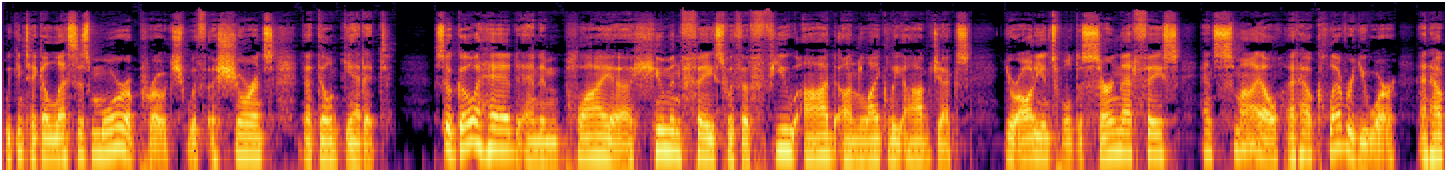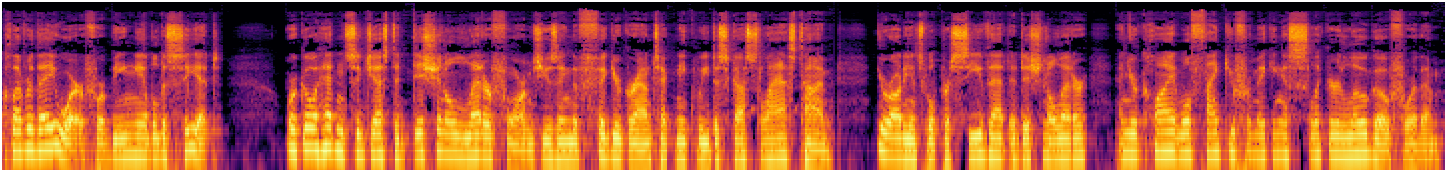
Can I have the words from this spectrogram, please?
We can take a less is more approach with assurance that they'll get it. So go ahead and imply a human face with a few odd, unlikely objects. Your audience will discern that face and smile at how clever you were and how clever they were for being able to see it. Or go ahead and suggest additional letter forms using the figure ground technique we discussed last time. Your audience will perceive that additional letter and your client will thank you for making a slicker logo for them.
